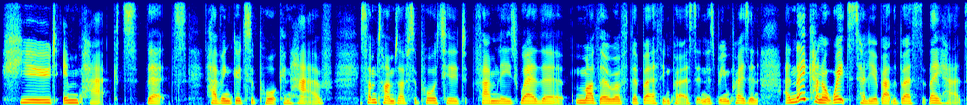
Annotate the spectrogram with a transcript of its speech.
huge impact that having good support can have. Sometimes I've supported families where the mother of the birthing person has been present and they cannot wait to tell you about the births that they had.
